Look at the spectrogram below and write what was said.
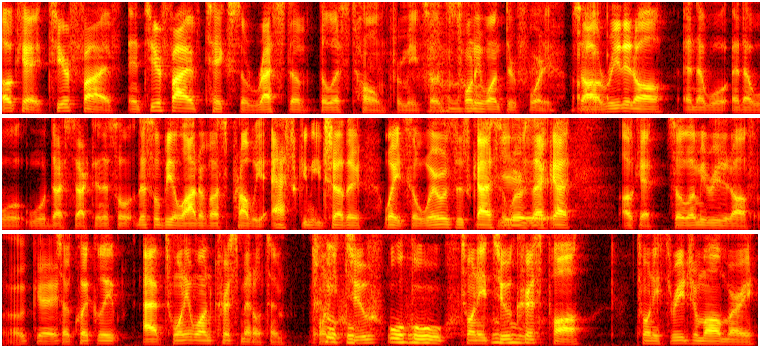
Okay, tier five, and tier five takes the rest of the list home for me. So it's twenty-one through forty. So oh. I'll read it all, and then we'll and then we'll we'll dissect. And this will this will be a lot of us probably asking each other, wait, so where was this guy? So where was that guy? Okay, so let me read it off. Okay. So quickly, I have twenty-one Khris Middleton, 22, 22 Chris Paul, 23 Jamal Murray,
